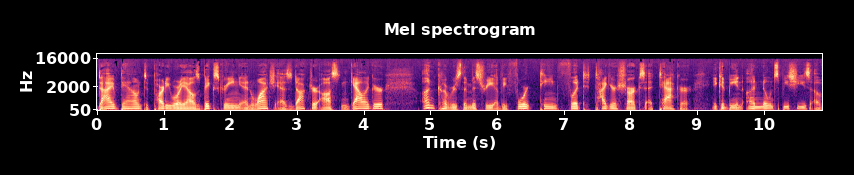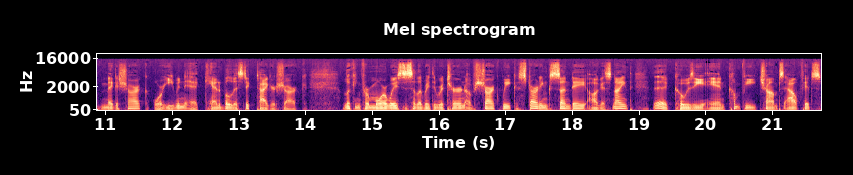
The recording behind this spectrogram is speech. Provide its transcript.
Dive down to Party Royale's big screen and watch as Dr. Austin Gallagher uncovers the mystery of a 14 foot tiger shark's attacker. It could be an unknown species of mega shark or even a cannibalistic tiger shark. Looking for more ways to celebrate the return of Shark Week starting Sunday, August 9th? The cozy and comfy Chomps outfits,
